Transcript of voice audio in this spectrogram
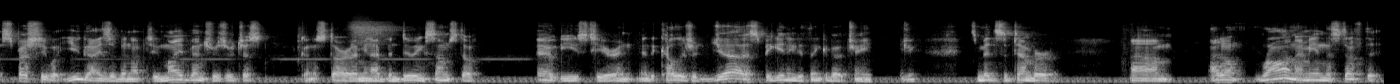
especially what you guys have been up to. My adventures are just going to start. I mean, I've been doing some stuff out east here, and, and the colors are just beginning to think about changing. It's mid September. Um, I don't, Ron. I mean, the stuff that,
